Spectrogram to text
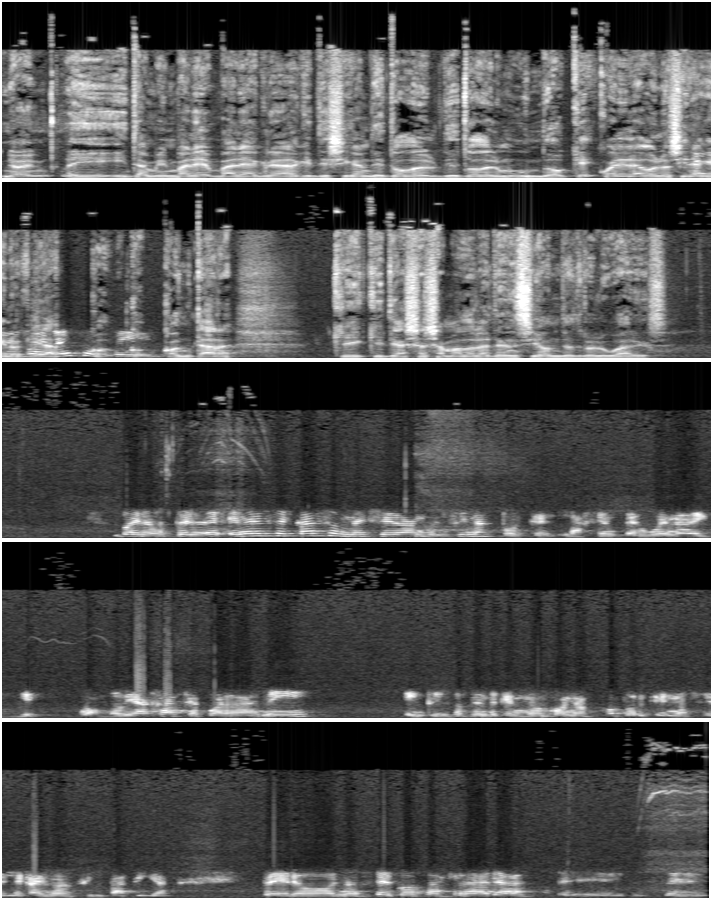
no, y, y también vale vale aclarar que te llegan de todo de todo el mundo. ¿Qué, ¿Cuál es la golosina que nos bueno, quieras eso co- sí. co- contar que, que te haya llamado la atención de otros lugares? Bueno, pero en ese caso me llegan golosinas porque la gente es buena y cuando viaja se acuerda de mí, incluso gente que no conozco porque no sé, le caigo en simpatía. Pero no sé, cosas raras, eh, no sé,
